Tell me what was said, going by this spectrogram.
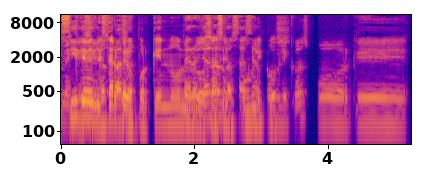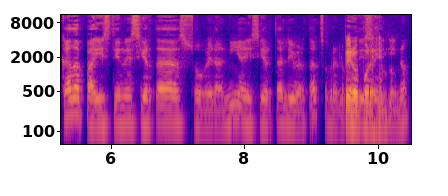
sí deben de estar, pero ¿por qué no, los, hacen públicos? Porque cada país tiene cierta soberanía y cierta libertad sobre lo pero, que por ejemplo, ¿no?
